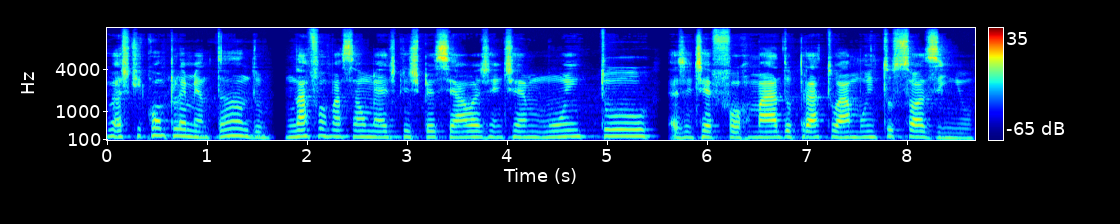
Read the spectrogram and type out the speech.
Eu acho que complementando, na formação médica especial a gente é muito, a gente é formado para atuar muito sozinho,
